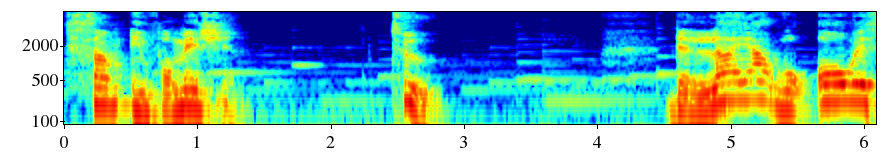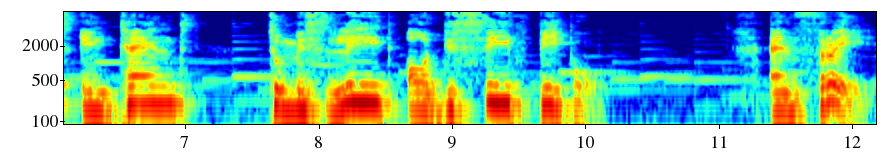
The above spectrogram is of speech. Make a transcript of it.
some information. Two, the liar will always intend to mislead or deceive people. And three,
